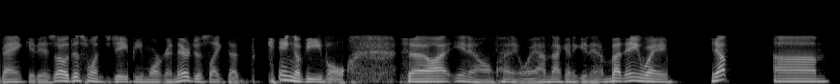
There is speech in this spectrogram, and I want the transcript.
bank it is. Oh this one's jp morgan. They're just like the king of evil. So i you know anyway i'm not going to get in. But anyway yep um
